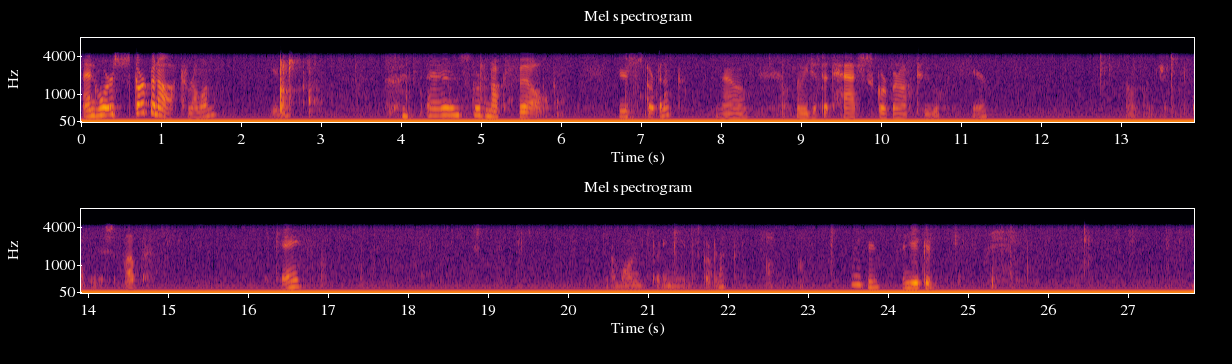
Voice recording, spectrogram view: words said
And where's Scorponok, Ramon? and Scorponok fell. Here's Scorponok. Now, let me just attach Scorponok to here. Me just open this up. Okay. Ramon putting in Scorponok. Okay. And you could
